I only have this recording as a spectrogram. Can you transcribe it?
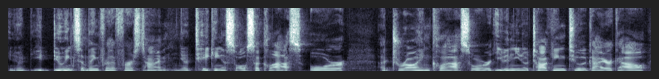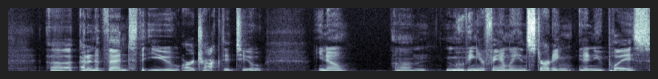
You know, you doing something for the first time, you know, taking a salsa class or a drawing class or even, you know, talking to a guy or gal uh, at an event that you are attracted to, you know, um, moving your family and starting in a new place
